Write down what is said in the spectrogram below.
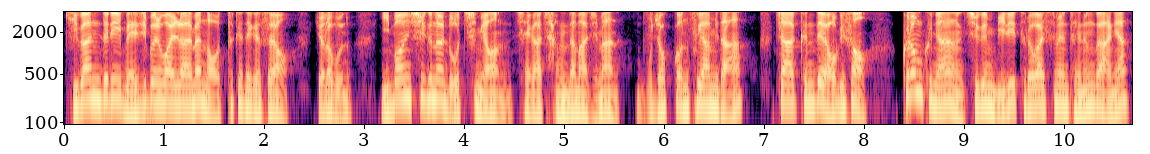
기관들이 매집을 완료하면 어떻게 되겠어요? 여러분, 이번 시그널 놓치면 제가 장담하지만 무조건 후회합니다. 자, 근데 여기서 그럼 그냥 지금 미리 들어가 있으면 되는 거 아니야?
